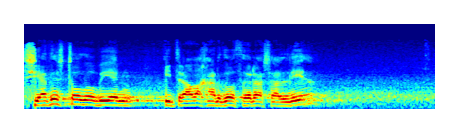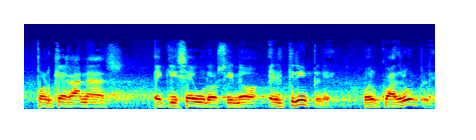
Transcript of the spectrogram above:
Si haces todo bien y trabajas 12 horas al día, ¿por qué ganas X euros y no el triple o el cuádruple?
